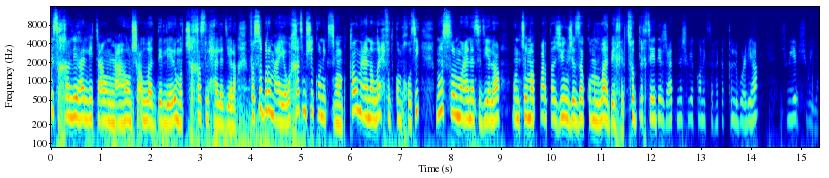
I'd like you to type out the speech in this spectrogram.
يسخر ليها اللي تعاون معاها وإن شاء الله دير l'IRM وتشخص الحالة ديالها. فصبروا معايا واخا تمشي connexion بقاو معنا الله يحفظكم خوتي. نوصلوا المعاناة ديالها وأنتم بارطاجيو وجزاكم الله بخير. تفضلي أختي هادي رجعت لنا شوية connexion حنا كنقلبوا عليها شوية بشوية.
